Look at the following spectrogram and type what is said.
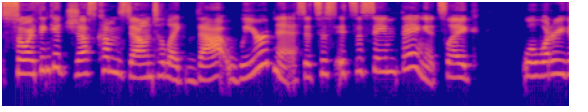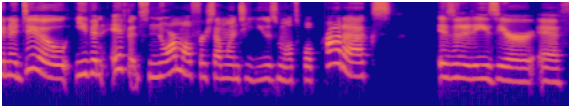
so I think it just comes down to like that weirdness. It's just, it's the same thing. It's like, well, what are you going to do? Even if it's normal for someone to use multiple products, isn't it easier if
